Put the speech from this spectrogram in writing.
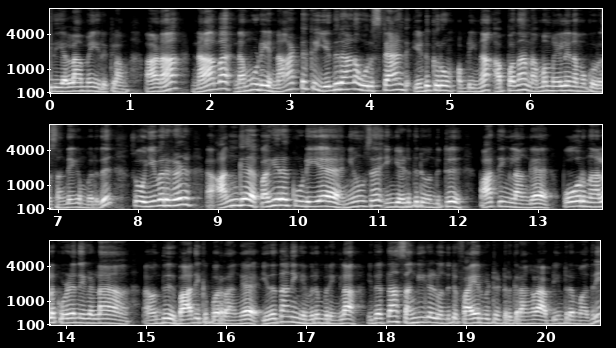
இது எல்லாமே இருக்கலாம். ஆனால் நாம் நம்முடைய நாட்டுக்கு எதிரான ஒரு ஸ்டாண்ட் எடுக்கிறோம் அப்படின்னா அப்போ தான் நம்ம மேலே நமக்கு ஒரு சந்தேகம் வருது. ஸோ இவர்கள் அங்கே பகிரக்கூடிய நியூஸை இங்கே எடுத்துகிட்டு வந்துட்டு பார்த்தீங்களாங்க போர்னால குழந்தைகள்லாம் வந்து பாதிக்கப்படுறாங்க. இதை தான் நீங்கள் விரும்புகிறீங்களா இதைத்தான் சங்கிகள் வந்துட்டு ஃபயர் விட்டுட்டு இருக்கிறாங்களா அப்படின்ற மாதிரி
